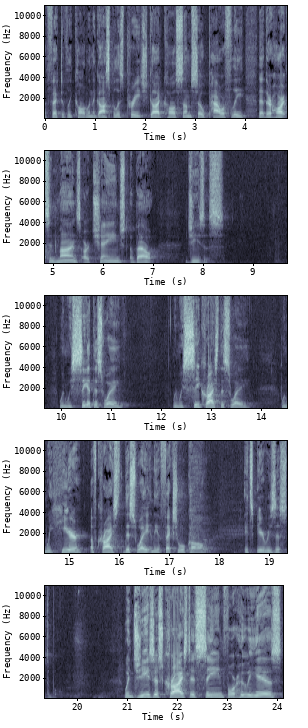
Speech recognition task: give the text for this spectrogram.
effectively called. When the gospel is preached, God calls some so powerfully that their hearts and minds are changed about Jesus. When we see it this way, when we see Christ this way, when we hear of Christ this way in the effectual call, it's irresistible. When Jesus Christ is seen for who he is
